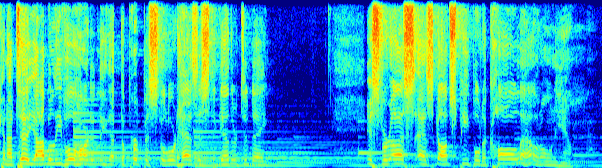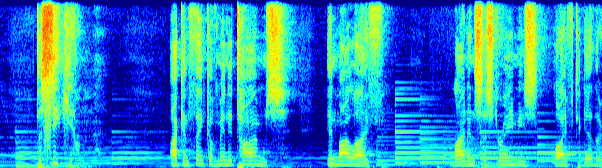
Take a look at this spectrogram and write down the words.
Can I tell you, I believe wholeheartedly that the purpose the Lord has us together today is for us as God's people to call out on Him, to seek Him. I can think of many times in my life, mine and Sister Amy's life together,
